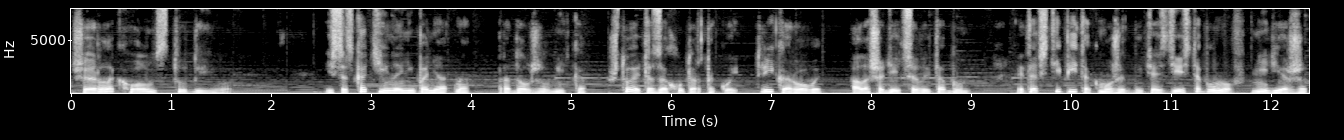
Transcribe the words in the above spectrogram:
Шерлок Холмс туды его. «И со скотиной непонятно», — продолжил Митька. «Что это за хутор такой? Три коровы, а лошадей целый табун. Это в степи так может быть, а здесь табунов не держат».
